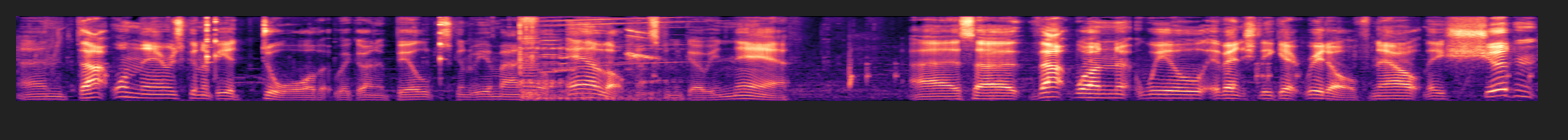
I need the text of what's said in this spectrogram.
And that one there is going to be a door that we're going to build. It's going to be a manual airlock. That's going to go in there. Uh, so that one we'll eventually get rid of. Now, they shouldn't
